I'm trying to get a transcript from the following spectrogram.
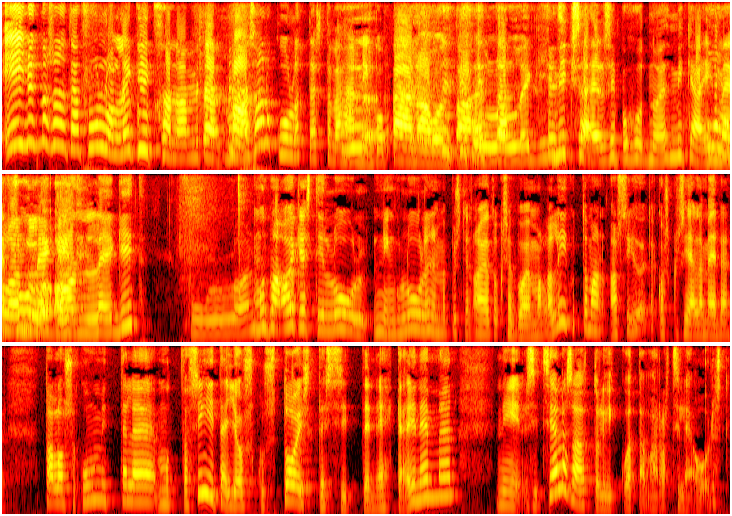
Ei nyt mä sanon tämän fullon legit sanaa, mitä mä oon saanut kuulla tästä vähän niin kuin päänauontaa. Full että on legit. Miksi sä Elsi puhut noin, että mikä ihme Full on full legit. on legit? Fullon. Mutta mä oikeasti luul, niin luulen, että mä pystyn ajatuksen voimalla liikuttamaan asioita, koska siellä meidän talossa kummittelee, mutta siitä joskus toiste sitten ehkä enemmän, niin sit siellä saattoi liikkua tavarat sille oudosti.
